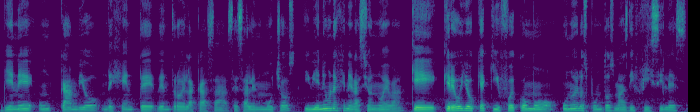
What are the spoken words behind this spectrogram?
viene un cambio de gente dentro de la casa, se salen muchos y viene una generación nueva que creo yo que aquí fue como uno de los puntos más difíciles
